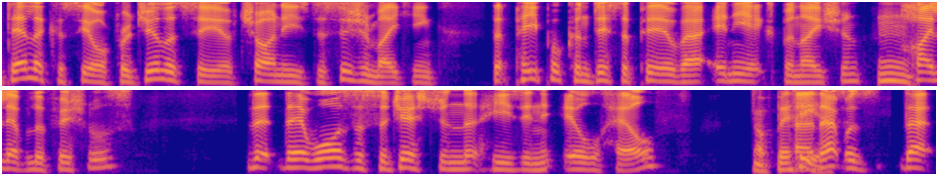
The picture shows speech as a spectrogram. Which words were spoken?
delicacy or fragility of Chinese decision making that people can disappear without any explanation, mm. high level officials. That there was a suggestion that he's in ill health. I bet uh, that was that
